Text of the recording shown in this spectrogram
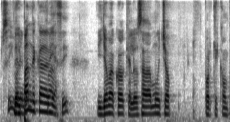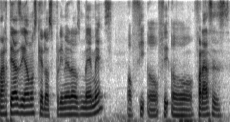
Sí, Del güey, pan ¿no? de cada sea, día. Sí. Y yo me acuerdo que lo usaba mucho porque compartías, digamos, que los primeros memes o, fi- o, fi- o frases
